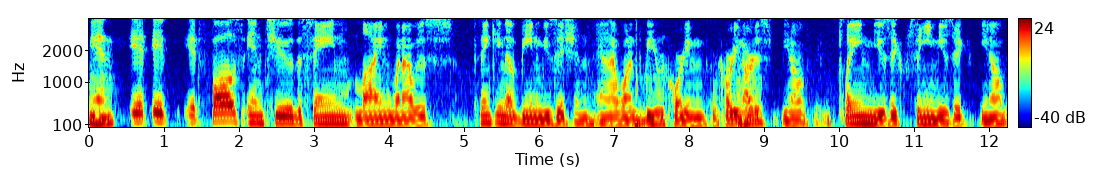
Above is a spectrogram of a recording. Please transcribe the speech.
and mm-hmm. it it it falls into the same line when I was thinking of being a musician and I wanted to be a mm-hmm. recording recording mm-hmm. artist, you know, playing music, singing music, you know,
